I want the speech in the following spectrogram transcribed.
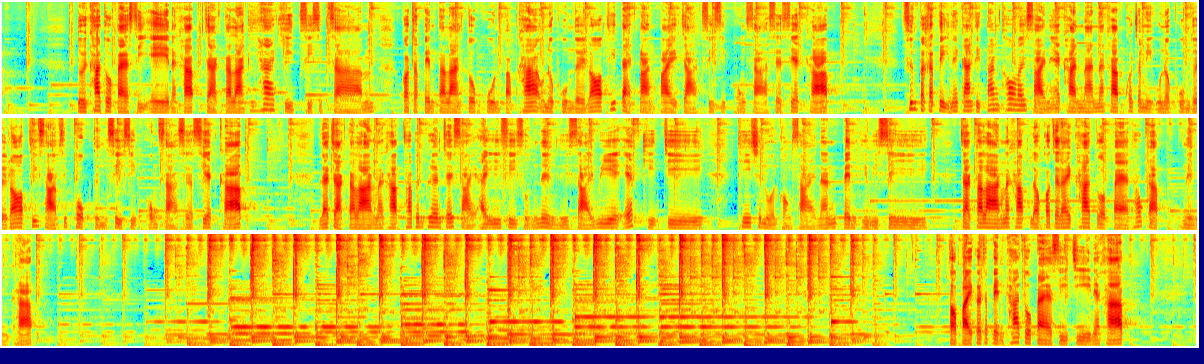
โดยค่าตัวแปร CA นะครับ จากตารางที่5ขีด43 ก็จะเป็นตารางตัวคูณปรับค่าอุณหภูมิโดยรอบที่แตกต่างไปจาก 40 องศาเซลเซียสครับ ซึ่งปกติในการติดตั้งท่อร้อยสายในอาคารนั้นนะครับก็จะมีอุณหภูมิโดยรอบที่ 36-40 องศาเซลเซียสครับ และจากตารางนะครับ ถ้าเพื่อนๆใช้สาย IEC 01 หรือสาย VAF G ที่ฉนวนของสายนั้นเป็น PVC จากตารางนะครับเราก็จะได้ค่าตัวแปรเท่ากับ 1 ครับ ต่อไปก็จะเป็นค่าตัวแปร CG นะครับ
